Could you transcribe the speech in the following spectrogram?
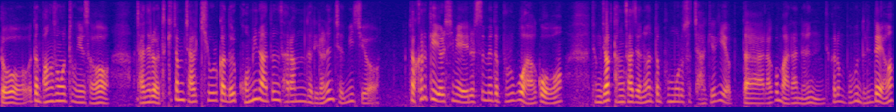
또 어떤 방송을 통해서 자녀를 어떻게 좀 잘 키울까 늘 고민하던 사람들이라는 점이지요. 자 그렇게 열심히 애를 씀에도 불구하고 정작 당사자는 어떤 부모로서 자격이 없다라고 말하는 그런 부분들인데요.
